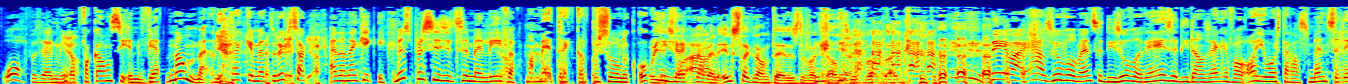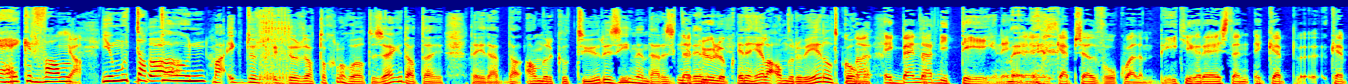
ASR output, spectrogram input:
oh, we zijn weer Ja. op vakantie in Vietnam met een Ja. trekken met de rugzak. Ja. En dan denk ik, ik mis precies iets in mijn leven, maar mij trekt dat persoonlijk ook Oh, niet zo kijkt naar aan. mijn Instagram tijdens de vakantie. Nee, maar ja, zoveel mensen die zoveel reizen, die dan zeggen van, oh, je wordt daar als mens van. Ja. Je moet dat Ja, doen. Maar ik durf, ik durf dat toch nog wel te zeggen, dat, dat, je- dat je dat, dat andere culturen zien en daar eens keer in, Natuurlijk. in een hele andere wereld komen. Maar ik ben daar niet tegen. hè. Nee, nee. Ik heb zelf ook wel een beetje gereisd en ik heb, ik heb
